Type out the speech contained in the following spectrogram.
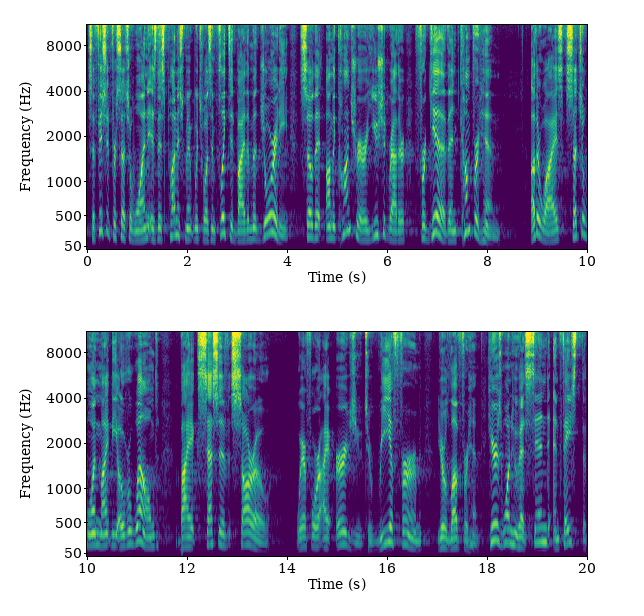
Sufficient for such a one is this punishment which was inflicted by the majority, so that on the contrary, you should rather forgive and comfort him. Otherwise, such a one might be overwhelmed by excessive sorrow. Wherefore, I urge you to reaffirm your love for him. Here's one who has sinned and faced the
